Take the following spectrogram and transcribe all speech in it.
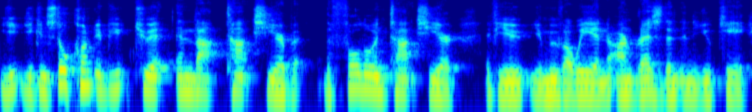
you, you can still contribute to it in that tax year, but the following tax year, if you you move away and aren't resident in the UK,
